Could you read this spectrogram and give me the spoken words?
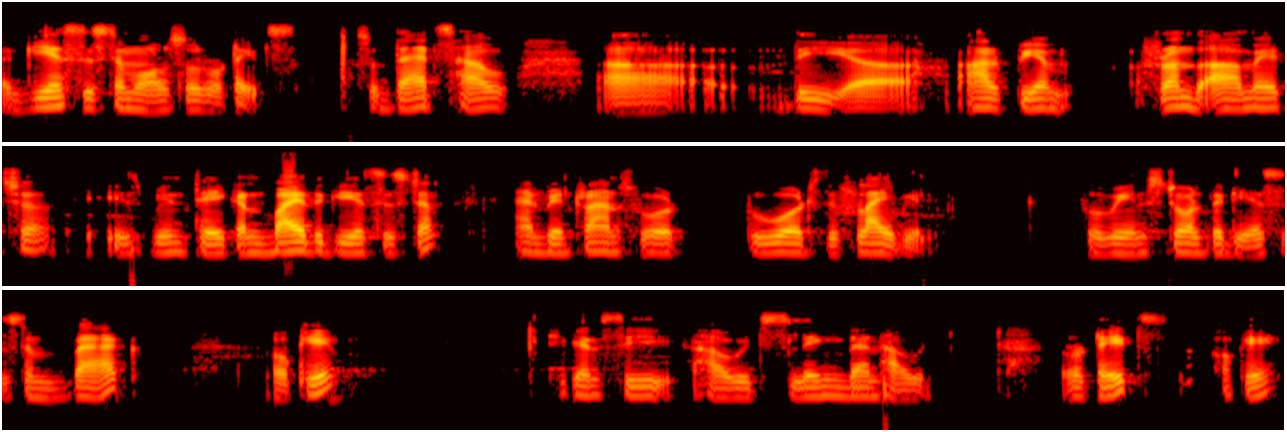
uh, gear system also rotates. So that's how uh, the uh, RPM from the armature is being taken by the gear system and being transferred towards the flywheel. So we install the gear system back. Okay. You can see how it's linked and how it rotates. Okay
